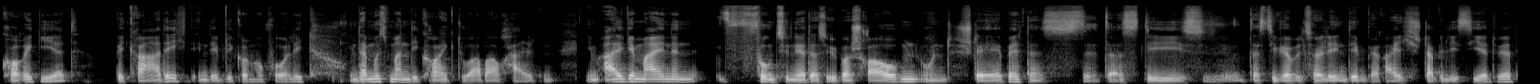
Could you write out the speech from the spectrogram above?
korrigiert, begradigt, in dem die Krümmung vorliegt. Und dann muss man die Korrektur aber auch halten. Im Allgemeinen funktioniert das über Schrauben und Stäbe, dass, dass, die, dass die Wirbelsäule in dem Bereich stabilisiert wird.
